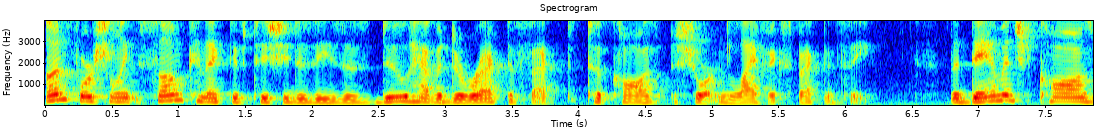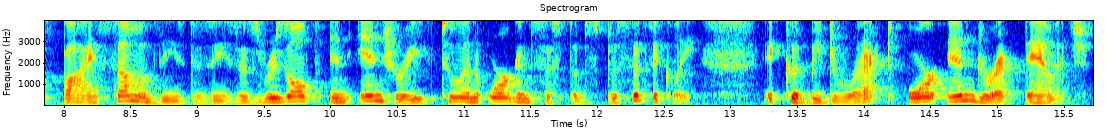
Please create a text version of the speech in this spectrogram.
Unfortunately, some connective tissue diseases do have a direct effect to cause shortened life expectancy. The damage caused by some of these diseases results in injury to an organ system specifically. It could be direct or indirect damage.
